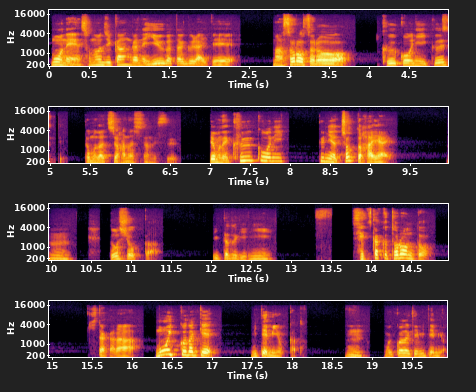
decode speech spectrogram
もうねその時間がね夕方ぐらいでまあそろそろ空港に行くって友達と話したんです。でもね空港に行くにはちょっと早い。うん。どうしようか？行った時にせっかくトロント来たからもう一個だけ見てみようかと。うん。もう一個だけ見てみよう。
